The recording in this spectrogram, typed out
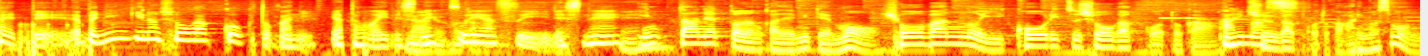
えてやっぱり人気の小学校区とかにやった方がいいですね。売れやすいですね、えインターネットなんかで見ても評判のいい公立小学校とか中学校とかありますもんね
